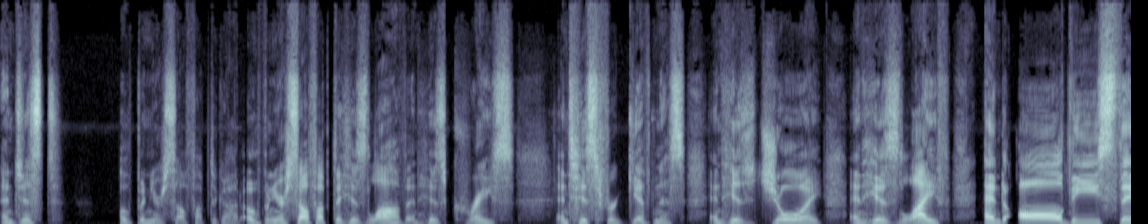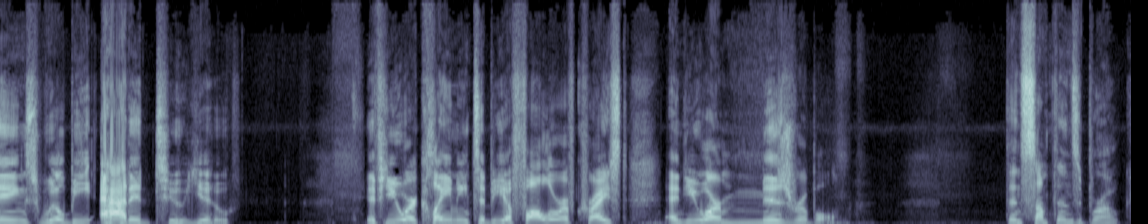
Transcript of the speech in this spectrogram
and just open yourself up to God. Open yourself up to His love and His grace and His forgiveness and His joy and His life. And all these things will be added to you. If you are claiming to be a follower of Christ and you are miserable, then something's broke.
